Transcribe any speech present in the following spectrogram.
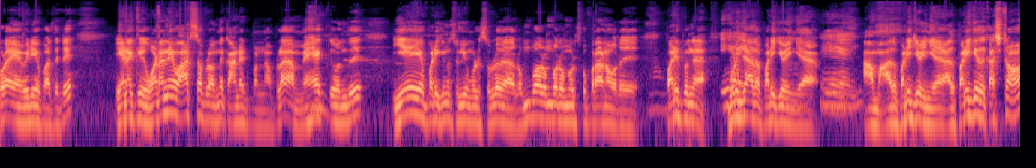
கூட என் வீடியோ பார்த்துட்டு எனக்கு உடனே வாட்ஸ்அப்பில் வந்து காண்டாக்ட் பண்ணாப்புல மெஹக்கு வந்து ஏஏ படிக்கணும்னு சொல்லி உங்களுக்கு சொல்ல ரொம்ப ரொம்ப ரொம்ப சூப்பரான ஒரு படிப்புங்க. முடிஞ்சா அதை படிக்க வைங்க. ஆமாம் அதை படிக்க வைங்க. அது படிக்கிறது கஷ்டம்.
